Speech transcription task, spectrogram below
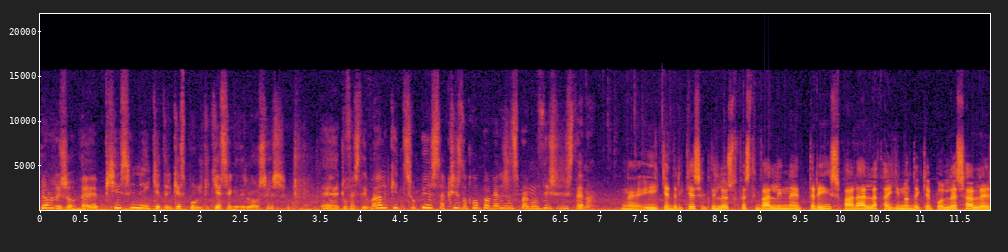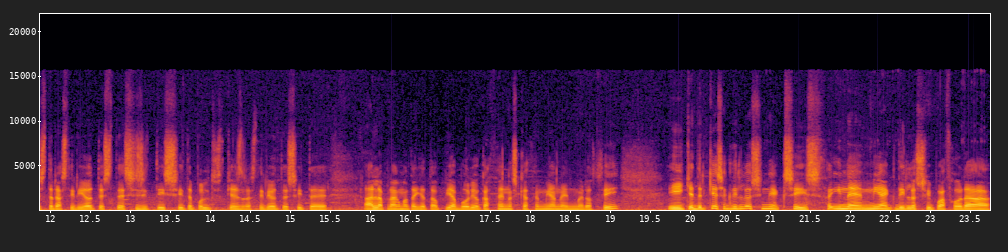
Να ρωτήσω, ε, ποιες είναι οι κεντρικές πολιτικές εκδηλώσεις ε, του φεστιβάλ και τις οποίες αξίζει το κόπο κανείς να τις παρακολουθήσει στενά; Ναι, οι κεντρικές εκδηλώσεις του φεστιβάλ είναι τρεις. Παράλληλα, θα γίνονται και πολλές άλλες δραστηριότητες, είτε συζητήσεις, είτε πολιτιστικές δραστηριότητες, είτε άλλα πράγματα για τα οποία μπορεί ο καθένας και καθεμία να ενημερωθεί. Οι κεντρικές εκδηλώσεις είναι οι εξή. Είναι μια εκδήλωση που αφορά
